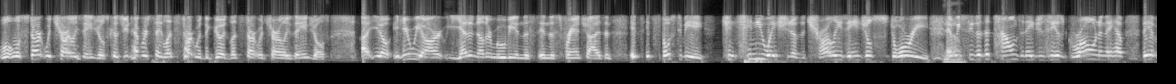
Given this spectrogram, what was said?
we'll we'll start with Charlie's Angels because you never say let's start with the good. Let's start with Charlie's Angels. Uh, you know, here we are, yet another movie in this in this franchise, and it's it's supposed to be a continuation of the Charlie's Angels story. Yeah. And we see that the Townsend agency has grown, and they have they have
